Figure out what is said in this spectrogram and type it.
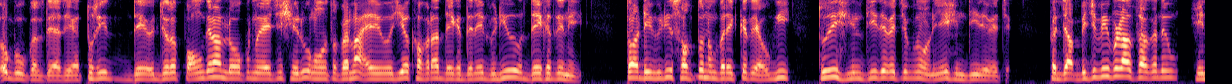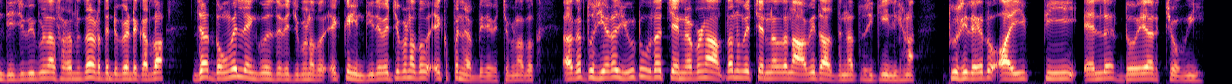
ਉਹ ਗੂਗਲ ਤੇ ਆ ਜਾਏਗਾ ਤੁਸੀਂ ਦੇ- ਜਦੋਂ ਪਾਉਂਗੇ ਨਾ, ਲੋਕ ਮੈਚ ਸ਼ੁਰੂ ਹੋਣ ਤੋਂ ਪਹਿਲਾਂ ਇਹੋ ਜਿਹੀਆਂ ਖਬਰਾਂ ਦੇਖਦੇ ਨੇ ਵੀਡੀਓ ਦੇਖਦੇ ਨੇ। ਤੁਹਾਡੀ ਵੀਡੀਓ ਸਭ ਤੋਂ ਨੰਬਰ 1 ਤੇ ਆਊਗੀ। ਤੁਸੀਂ ਹਿੰਦੀ ਦੇ ਵਿੱਚ ਬਣਾਉਣੀ ਹੈ ਹਿੰਦੀ ਦੇ ਵਿੱਚ। ਪੰਜਾਬੀ 'ਚ ਵੀ ਬਣਾ ਸਕਦੇ ਹੋ, ਹਿੰਦੀ 'ਚ ਵੀ ਬਣਾ ਸਕਦੇ ਹੋ, ਤੁਹਾਡੇ ਤੇ ਡਿਪੈਂਡ ਕਰਦਾ। ਜਾਂ ਦੋਵੇਂ ਲੈਂਗੁਏਜ ਦੇ ਵਿੱਚ ਬਣਾ ਦਿਓ, ਇੱਕ ਹਿੰਦੀ ਦੇ ਵਿੱਚ ਬਣਾ ਦਿਓ, ਇੱਕ ਪੰਜਾਬੀ ਦੇ ਵਿੱਚ ਬਣਾ ਦਿਓ। ਅਗਰ ਤੁਸੀਂ ਜਿਹੜਾ YouTube ਦਾ ਚੈਨਲ ਬਣਾ, ਤੁਹਾਨੂੰ ਮੈਂ ਚੈਨਲ ਦਾ ਨਾਮ ਵੀ ਦੱਸ ਦਿੰਦਾ, ਤੁਸੀਂ ਕੀ ਲਿਖਣਾ। ਤੁਸੀਂ ਲਿਖ ਦਿਓ IPL 2024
